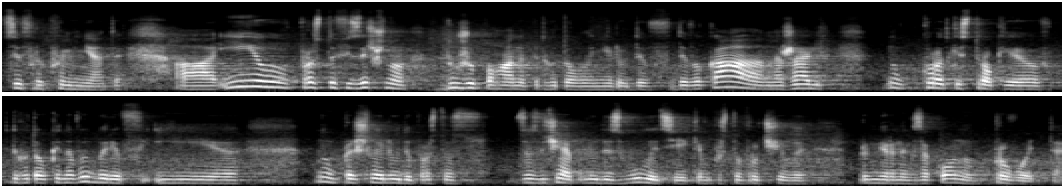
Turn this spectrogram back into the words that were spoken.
цифри поміняти. А, і просто фізично дуже погано підготовлені люди в ДВК. На жаль, ну, короткі строки підготовки на виборів, і ну, прийшли люди просто з. Зазвичай люди з вулиці, яким просто вручили примірник закону, проводьте.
